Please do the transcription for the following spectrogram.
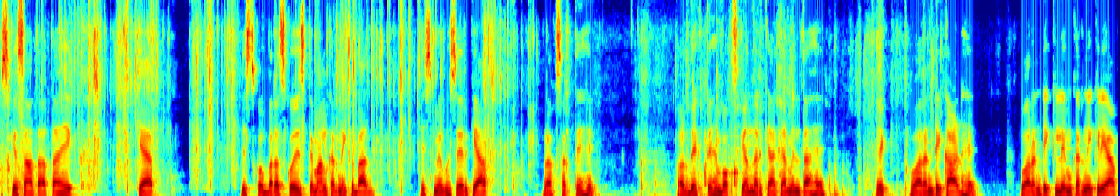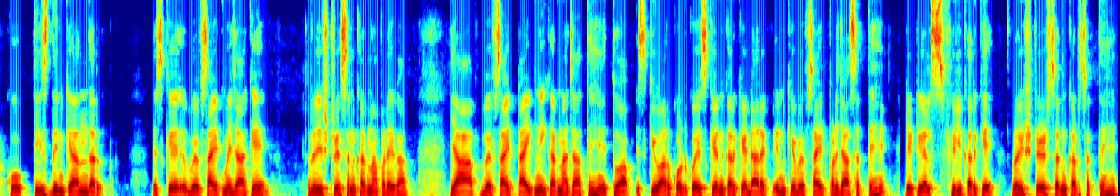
इसके साथ आता है एक कैप, जिसको ब्रश को इस्तेमाल करने के बाद इसमें घुसेर के आप रख सकते हैं। और देखते हैं बॉक्स के अंदर क्या क्या मिलता है। एक वारंटी कार्ड है। वारंटी क्लेम करने के लिए आपको तीस दिन के अंदर इसके वेबसाइट में जाके रजिस्ट्रेशन करना पड़ेगा। या आप वेबसाइट टाइप नहीं करना चाहते हैं तो आप इस क्यू आर कोड को स्कैन करके डायरेक्ट इनके वेबसाइट पर जा सकते हैं। डिटेल्स फिल करके रजिस्ट्रेशन कर सकते हैं।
